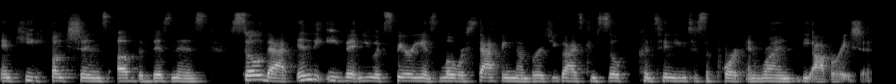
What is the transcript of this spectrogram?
and key functions of the business so that in the event you experience lower staffing numbers, you guys can still continue to support and run the operation.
